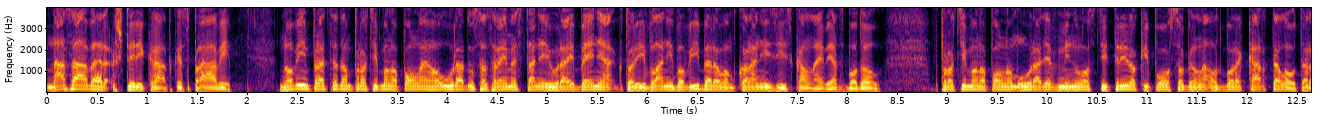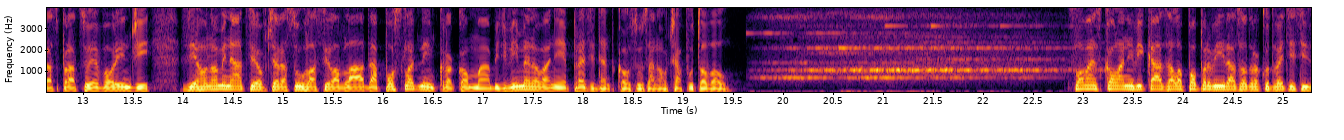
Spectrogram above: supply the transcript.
Na záver štyri krátke správy. Novým predsedom protimonopolného úradu sa zrejme stane Juraj Beňa, ktorý v Lani vo výberovom konaní získal najviac bodov. V protimonopolnom úrade v minulosti 3 roky pôsobil na odbore kartelov, teraz pracuje v Orinži. S jeho nomináciou včera súhlasila vláda. Posledným krokom má byť vymenovanie prezidentkou Zuzanou Čaputovou. Slovensko lani vykázalo poprvý raz od roku 2008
